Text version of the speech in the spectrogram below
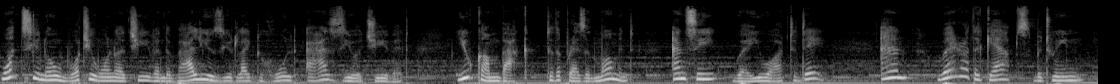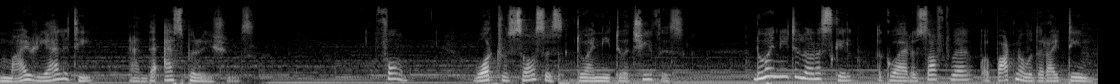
Once you know what you want to achieve and the values you'd like to hold as you achieve it, you come back to the present moment and see where you are today and where are the gaps between my reality and the aspirations? 4. What resources do I need to achieve this? Do I need to learn a skill, acquire a software, or partner with the right team?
